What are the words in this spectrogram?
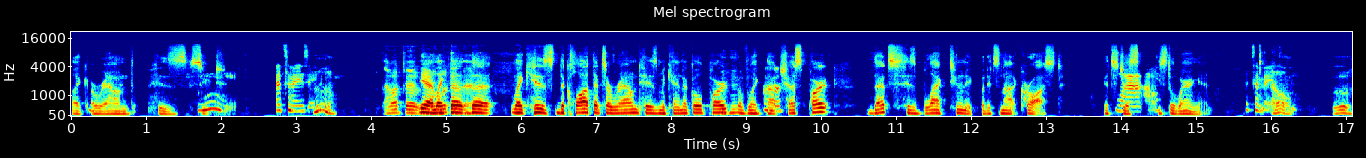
like Hmm. around his suit. Neat. That's amazing. Oh, I'll have to Yeah, like the the like his the cloth that's around his mechanical part Mhm. of like that Uh-huh. chest part. That's his black tunic, but it's not crossed. It's just he's still wearing it. That's amazing. Oh.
